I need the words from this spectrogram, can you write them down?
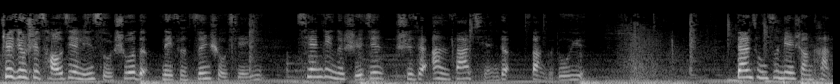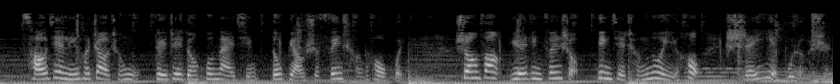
这就是曹建林所说的那份分手协议，签订的时间是在案发前的半个多月。单从字面上看，曹建林和赵成武对这段婚外情都表示非常的后悔，双方约定分手，并且承诺以后谁也不惹事。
